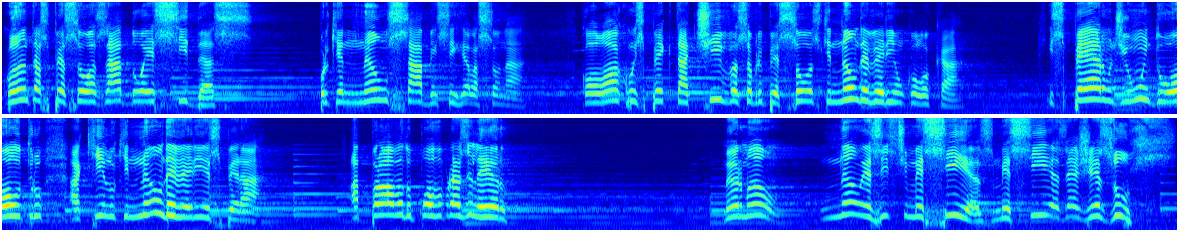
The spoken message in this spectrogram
Quantas pessoas adoecidas, porque não sabem se relacionar, colocam expectativas sobre pessoas que não deveriam colocar, esperam de um e do outro aquilo que não deveria esperar. A prova do povo brasileiro. Meu irmão, não existe Messias, Messias é Jesus.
